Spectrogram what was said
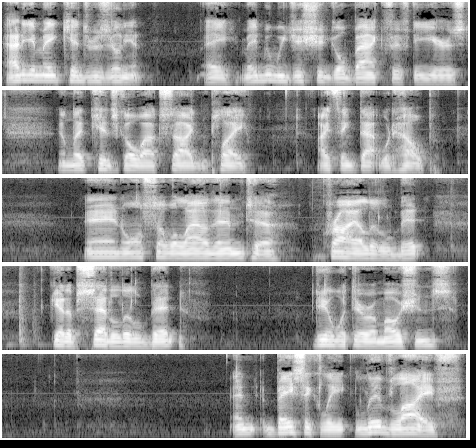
How do you make kids resilient? Hey, maybe we just should go back 50 years and let kids go outside and play. I think that would help. And also allow them to cry a little bit, get upset a little bit, deal with their emotions, and basically live life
